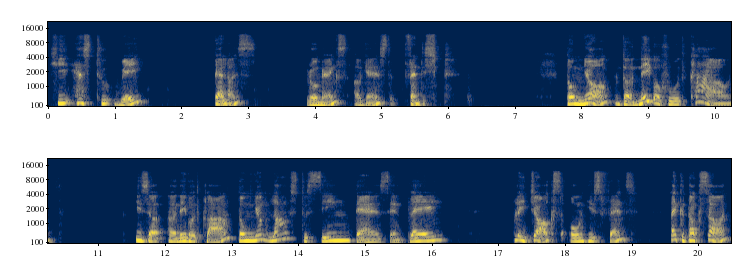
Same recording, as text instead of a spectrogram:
he has to weigh balance romance against friendship. Dong the neighborhood clown, is a, a neighborhood clown. Dong loves to sing, dance, and play, play jokes on his friends. Like Deoksun,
